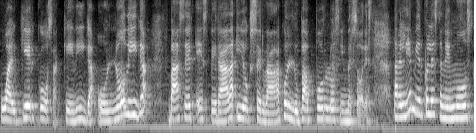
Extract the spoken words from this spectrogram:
cualquier cosa que diga o no diga va a ser esperada y observada con lupa por los inversores. Para el día miércoles tenemos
